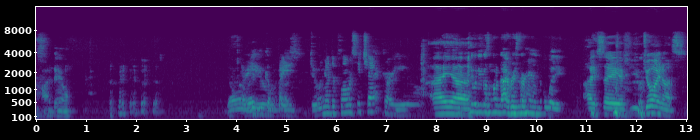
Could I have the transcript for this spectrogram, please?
Hot damn. Don't want to Are live, you you, come are you us. doing a diplomacy check? Are you? I uh, Anybody who doesn't want to die, raise their hand. Oh, wait. I say if you join us,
